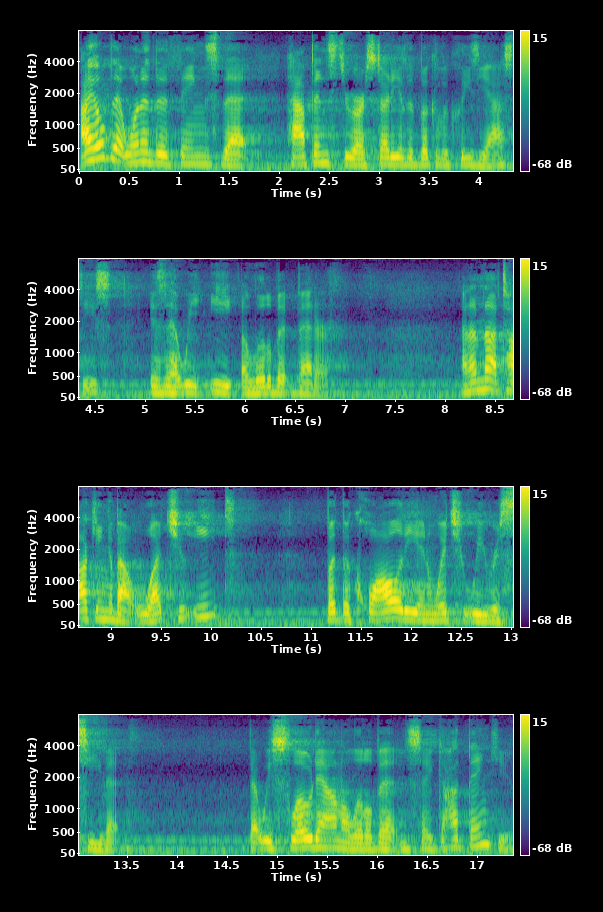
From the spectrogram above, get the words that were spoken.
I hope that one of the things that happens through our study of the book of Ecclesiastes is that we eat a little bit better. And I'm not talking about what you eat, but the quality in which we receive it. that we slow down a little bit and say, God, thank you.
